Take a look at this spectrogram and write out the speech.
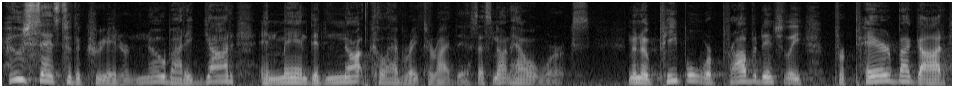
Who says to the Creator? Nobody. God and man did not collaborate to write this. That's not how it works. No, no, people were providentially prepared by God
